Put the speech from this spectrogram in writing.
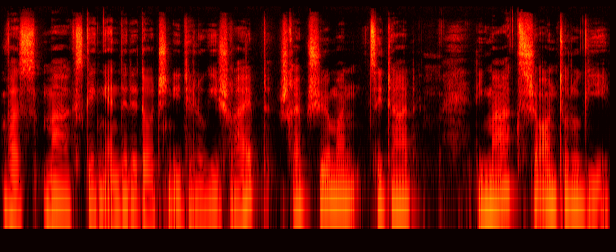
was Marx gegen Ende der deutschen Ideologie schreibt, schreibt Schürmann, Zitat, die Marxische Ontologie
